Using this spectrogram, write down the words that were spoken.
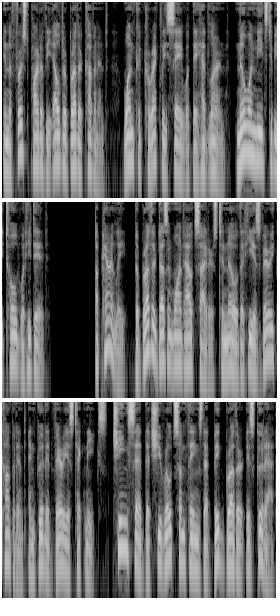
in the first part of the elder brother covenant, one could correctly say what they had learned. No one needs to be told what he did. Apparently, the brother doesn't want outsiders to know that he is very competent and good at various techniques. Ching said that she wrote some things that Big Brother is good at,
